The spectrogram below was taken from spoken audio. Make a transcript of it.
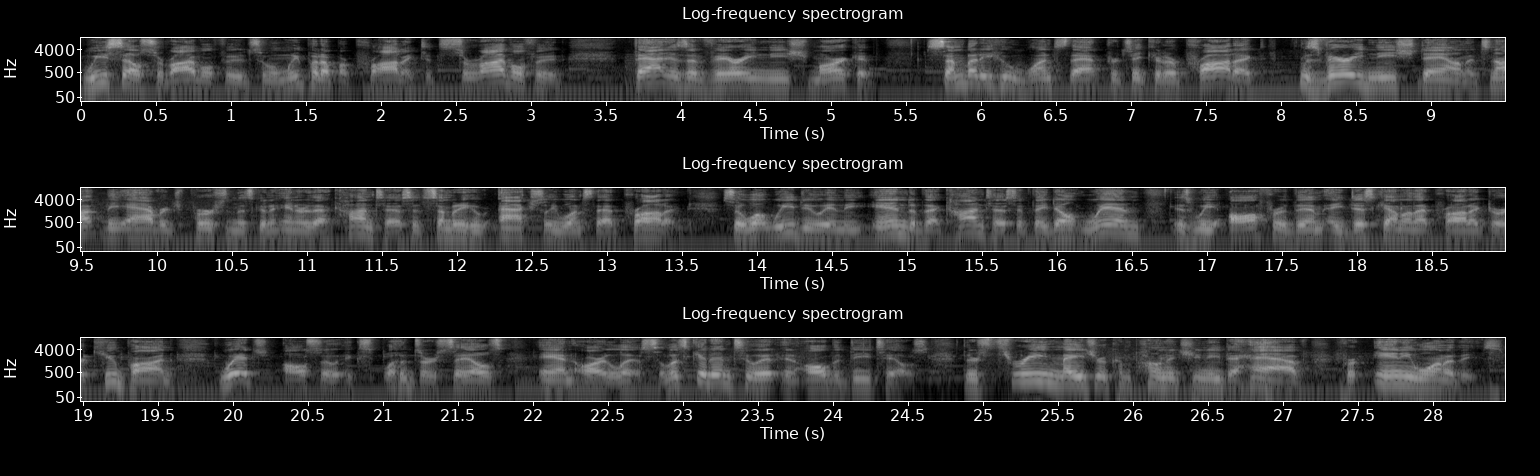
we sell survival food so when we put up a product it's survival food. That is a very niche market somebody who wants that particular product is very niche down. It's not the average person that's going to enter that contest. It's somebody who actually wants that product. So what we do in the end of that contest if they don't win is we offer them a discount on that product or a coupon which also explodes our sales and our list. So let's get into it in all the details. There's three major components you need to have for any one of these.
